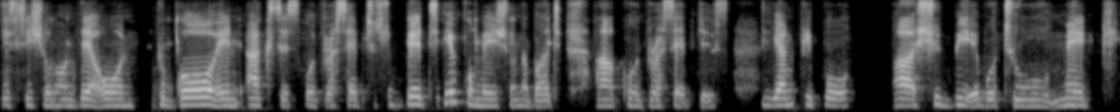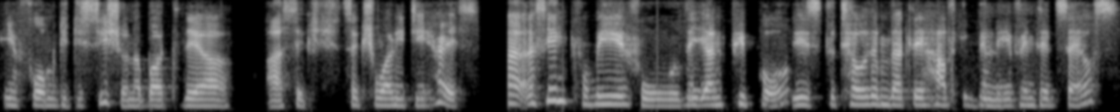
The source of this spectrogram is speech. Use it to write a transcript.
decision on their own to go and access contraceptives, to get information about uh, contraceptives? Young people uh, should be able to make informed decision about their uh, sex- sexuality health. I think for me, for the young people, is to tell them that they have to believe in themselves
